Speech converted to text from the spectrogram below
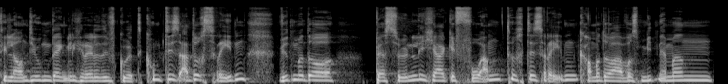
die Landjugend eigentlich relativ gut. Kommt das auch durchs Reden? Wird man da persönlich auch geformt durch das Reden? Kann man da auch was mitnehmen,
